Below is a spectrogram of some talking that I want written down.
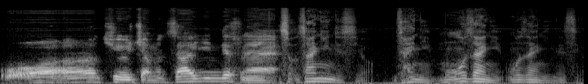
おー、ちゅうちゃんも罪人ですね。そう、罪人ですよ。罪人。もう大罪人、大罪人ですよ。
